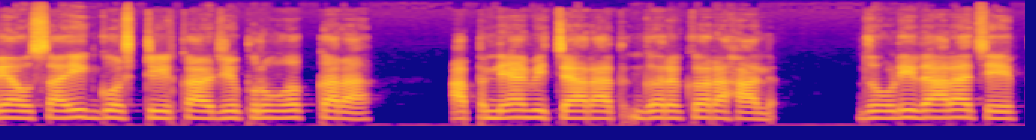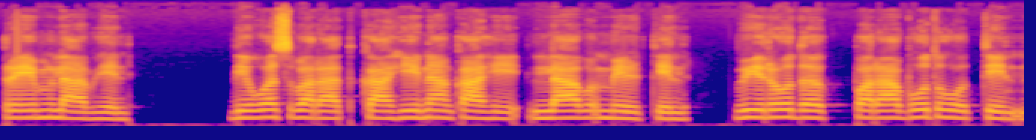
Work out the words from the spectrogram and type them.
व्यावसायिक गोष्टी काळजीपूर्वक करा. आपल्या विचारात गर्क राहाल. जोडीदाराचे प्रेम लाभेल. दिवसभरात काही ना काही लाभ मिळतील. विरोधक पराभूत होतील.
